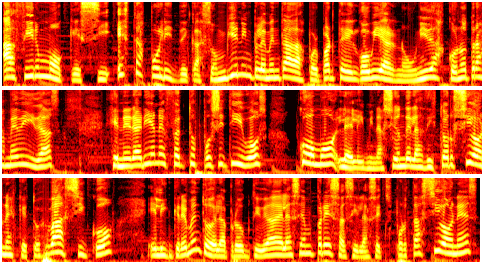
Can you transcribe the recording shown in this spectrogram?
afirmó que si estas políticas son bien implementadas por parte del gobierno unidas con otras medidas, generarían efectos positivos como la eliminación de las distorsiones, que esto es básico, el incremento de la productividad de las empresas y las exportaciones,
